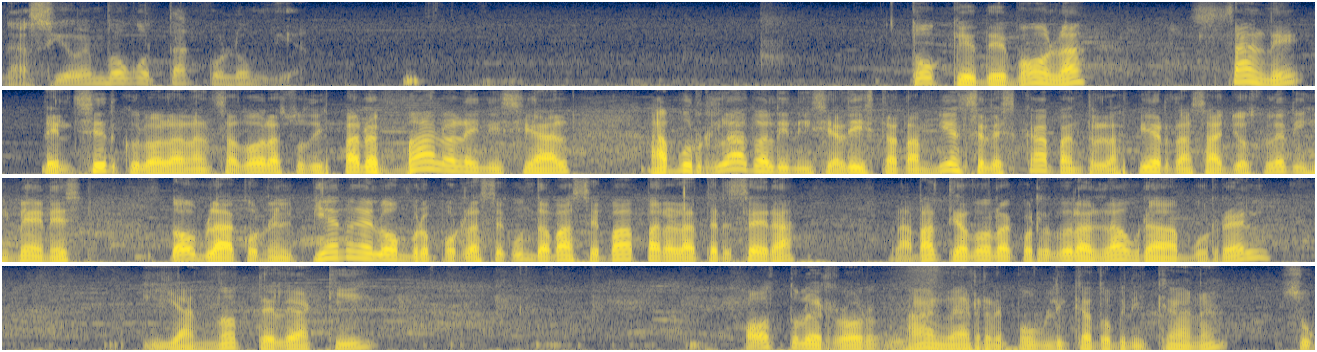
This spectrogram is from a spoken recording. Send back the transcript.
Nació en Bogotá, Colombia. toque de bola, sale del círculo la lanzadora, su disparo es malo a la inicial, ha burlado al inicialista, también se le escapa entre las piernas a Josledy Jiménez, dobla con el piano en el hombro por la segunda base, va para la tercera, la bateadora corredora Laura Burrell, y anótele aquí otro error a la República Dominicana, su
